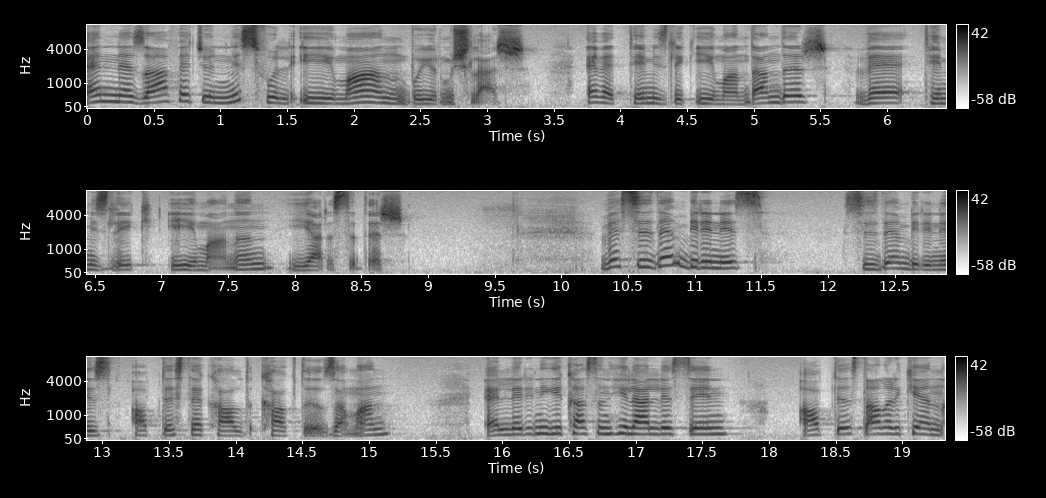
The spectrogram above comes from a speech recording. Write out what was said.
En nezafetü nisful iman buyurmuşlar. Evet temizlik imandandır ve temizlik imanın yarısıdır. Ve sizden biriniz sizden biriniz abdeste kalktığı zaman ellerini yıkasın, hilallesin. Abdest alırken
